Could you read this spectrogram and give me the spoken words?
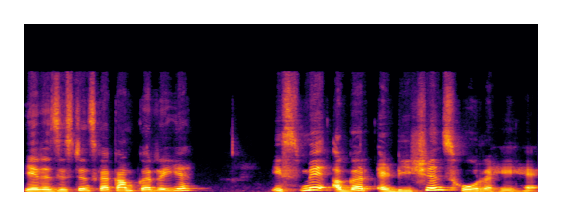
ये रेजिस्टेंस का काम कर रही है। इसमें अगर एडिशंस हो रहे हैं,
